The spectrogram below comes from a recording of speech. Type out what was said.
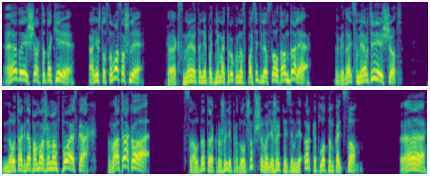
«Это еще кто такие? Они что, с ума сошли? Как смеют они поднимать руку на спасителя Саутандаля? Видать, смерти ищут. Ну тогда поможем им в поисках! В атаку!» Солдаты окружили продолжавшего лежать на земле арка плотным кольцом. «А,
